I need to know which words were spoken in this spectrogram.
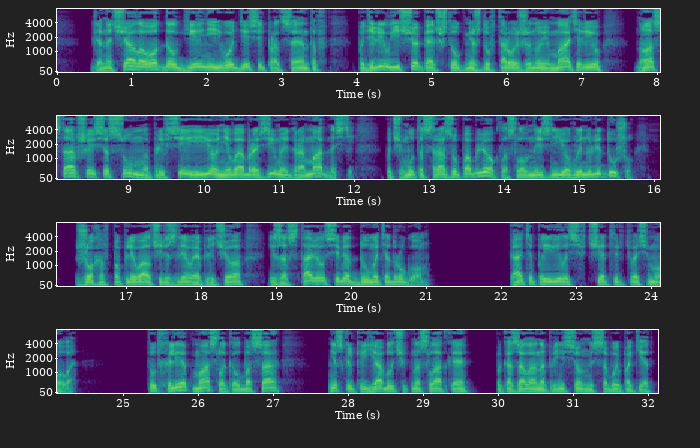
Для начала отдал гений его десять процентов, поделил еще пять штук между второй женой и матерью, но оставшаяся сумма при всей ее невообразимой громадности почему-то сразу поблекла, словно из нее вынули душу. Жохов поплевал через левое плечо и заставил себя думать о другом. Катя появилась в четверть восьмого. Тут хлеб, масло, колбаса, несколько яблочек на сладкое, показала она принесенный с собой пакет.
